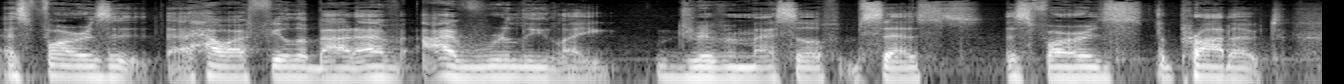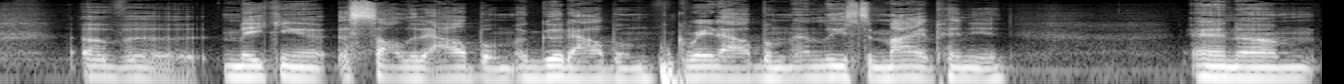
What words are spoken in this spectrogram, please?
as far as it, how I feel about it, I've I've really like driven myself obsessed as far as the product of uh, making a, a, solid album, a good album, great album, at least in my opinion. And um,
